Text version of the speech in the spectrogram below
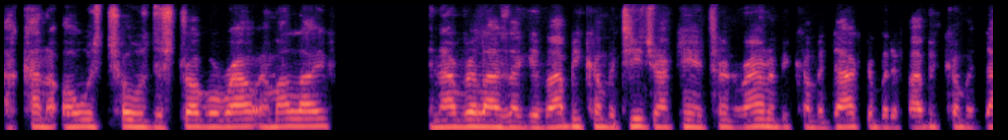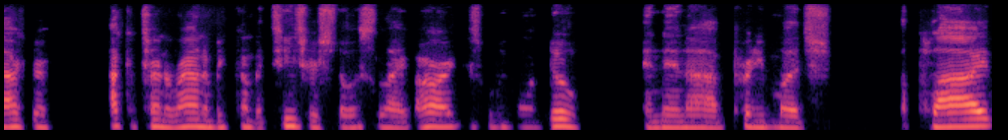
I kind of always chose the struggle route in my life. And I realized like if I become a teacher, I can't turn around and become a doctor. But if I become a doctor, I could turn around and become a teacher. So it's like, all right, this is what we're gonna do. And then I pretty much applied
